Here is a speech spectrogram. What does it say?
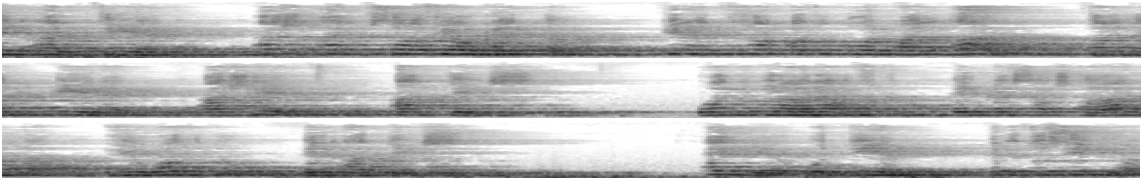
Il-qalb tiegħek, għax qalb safja u retta, kienet tħabbat ukoll mal-qalb tagħna l-kbirek għax int qaddis. U allura għaraft il-messaġġ ta' Alla li hu waħdu il-qaddis. Ejje quddiem il-qdusija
